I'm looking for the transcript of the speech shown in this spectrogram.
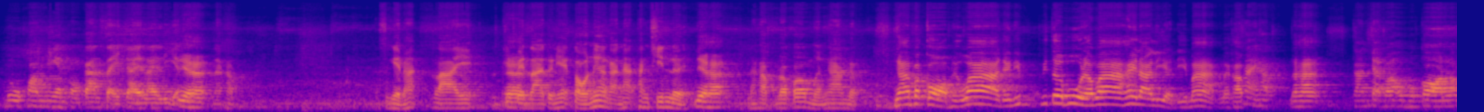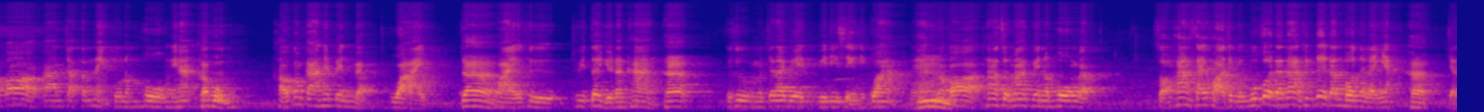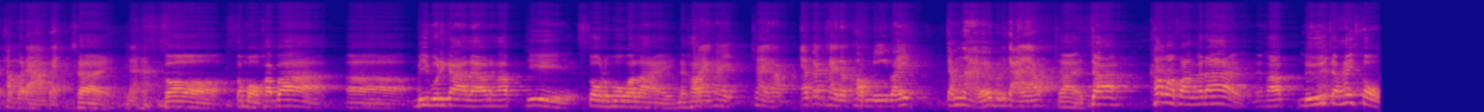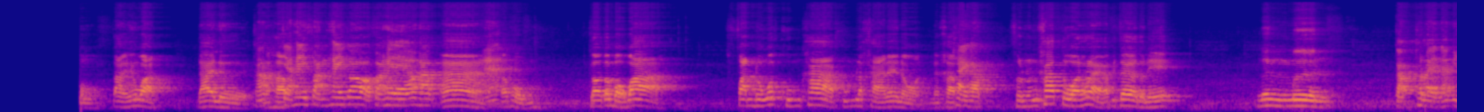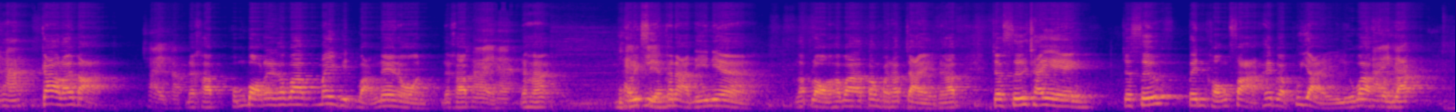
ดูความเนียนของการใส่ใจรายละเอียดเนี่ยฮะนะครับ สังเกตไหมฮะลายที่เออเป็นลายตัวนี้ต่อเนื่องกันฮะทั้งชิ้นเลยเนี่ยฮะนะครับแล้วก็เหมือนงานแบบงานประกอบถือว่าอย่างที่พีเตอร์พูดนะว่าให้รายละเอียดดีมากนะครับใช่ครับนะฮะการจัดวางอุปกรณ์แล้วก็การจัดตำแหน่งตัวลำโพงเนี่ยฮะครับผมเขาต้องการให้เป็นแบบ Y จ้า Y ก็คือทวิตเตอร์อยู่ด้านข้างฮะก็คือมันจะได้เวทีเสียงที่กว้างนะอืฮะมแล้วก็ถ้าส่วนมากเป็นลำโพงแบบสองข้างซ้ายขวาจะเป็นบูฟเฟอร์ด้านหน้าทวิตเตอร์ด้านบนอะไรเงี้ยฮะจะธรรมดาไปใช่นะฮะก็ต้องบอกครับว่า อ่ามีบริการแล้วนะครับที่โซลโพออนไลน์นะครับ ใช่ใช่ใช่ครับ a p p l e t h a i c o m มีไว้จำหน่ายไว้บริการแล้ว ใช่ จะเข้ามาฟังก็ได้นะครับ หรือจะให้ส่งต่างจังหวัดได้เลยครับ นะครับจะให้ฟังให้ก็ฟังให้แล้วครับอ่านะ ครับผม ก็ต้องบอกว่าฟันธงว่าคุ้มค่าคุ้มราคาแน่นอนนะครับใช่ครับส่วนนนค่าตัวเท่าไหร่ครับพีเตอร์ตัวนี้ หนึ่งหมื่นกับเท่าไหร่นะพี่ช้าง900 บาท ใช่ครับนะครับ ผมบอกได้เลยครับว่าไม่ผิดหวังแน่นอนนะครับใช่ฮะนะฮะบุใช่คลิกจริงเสียงขนาดนี้เนี่ยรับรองครับว่าต้องประทับใจนะครับ จะซื้อใช้เองจะซื้อเป็นของฝากให้กับผู้ใหญ่หรือว่าคนรัก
